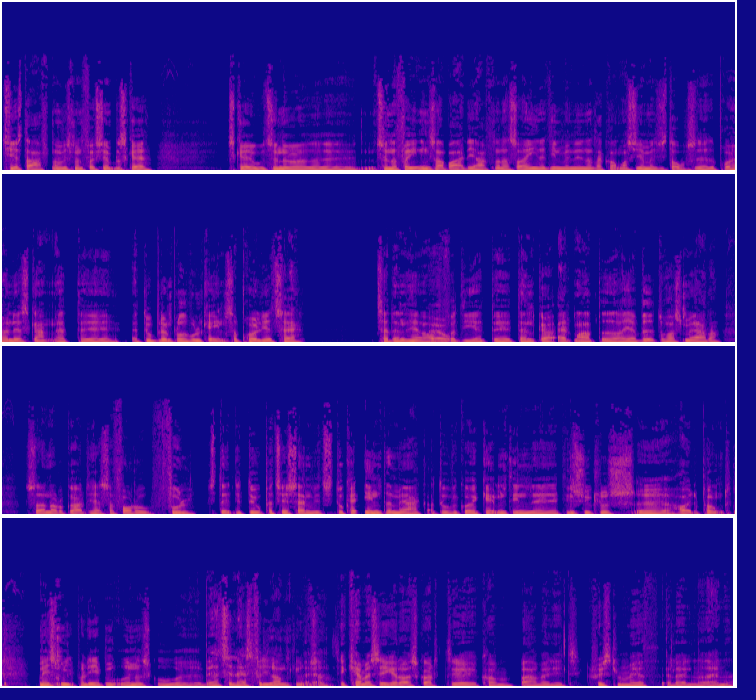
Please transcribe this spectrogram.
tirsdag aften, og hvis man for eksempel skal, skal ud til noget, øh, til noget foreningsarbejde i aften, og der så er en af dine veninder, der kommer og siger, mens de står på sættet, prøv at høre næste gang, at, øh, at du bliver en blodvulkan, så prøv lige at tage, tage den her op, Jo. fordi at, øh, den gør alt meget bedre. Jeg ved, du har smerter, så når du gør det her, så får du fuldstændig døv paté-sandwich. Du kan intet mærke, og du vil gå igennem din, øh, din cyklus øh, højdepunkt med smil på læben, uden at skulle øh, være til last for dine omgivelser. Ja, det kan man sikkert også godt øh, komme bare med lidt crystal meth eller noget andet.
